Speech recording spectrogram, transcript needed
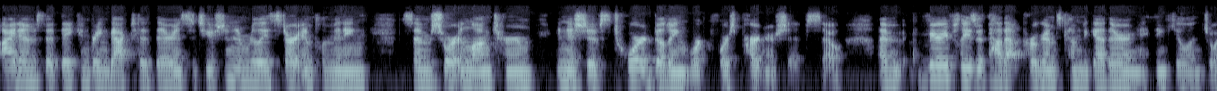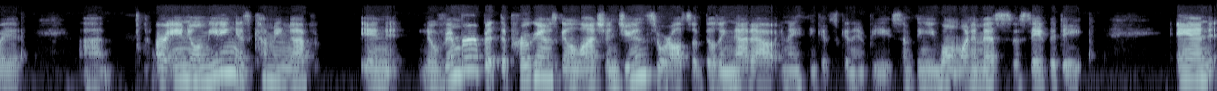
items that they can bring back to their institution and really start implementing some short and long term initiatives toward building workforce partnerships. So I'm very pleased with how that program's come together, and I think you'll enjoy it. Um, our annual meeting is coming up in November, but the program is going to launch in June, so we're also building that out, and I think it's going to be something you won't want to miss, so save the date. And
